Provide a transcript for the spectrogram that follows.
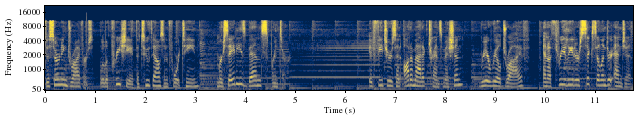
discerning drivers will appreciate the 2014 Mercedes-Benz Sprinter. It features an automatic transmission, rear-wheel drive, and a 3-liter six-cylinder engine.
